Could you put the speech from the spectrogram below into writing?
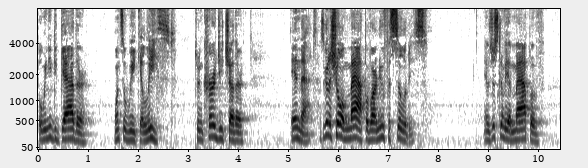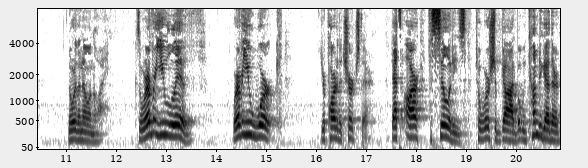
But we need to gather once a week at least to encourage each other in that. I was going to show a map of our new facilities. It was just going to be a map of Northern Illinois. So wherever you live, wherever you work, you're part of the church there. That's our facilities to worship God. But we come together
